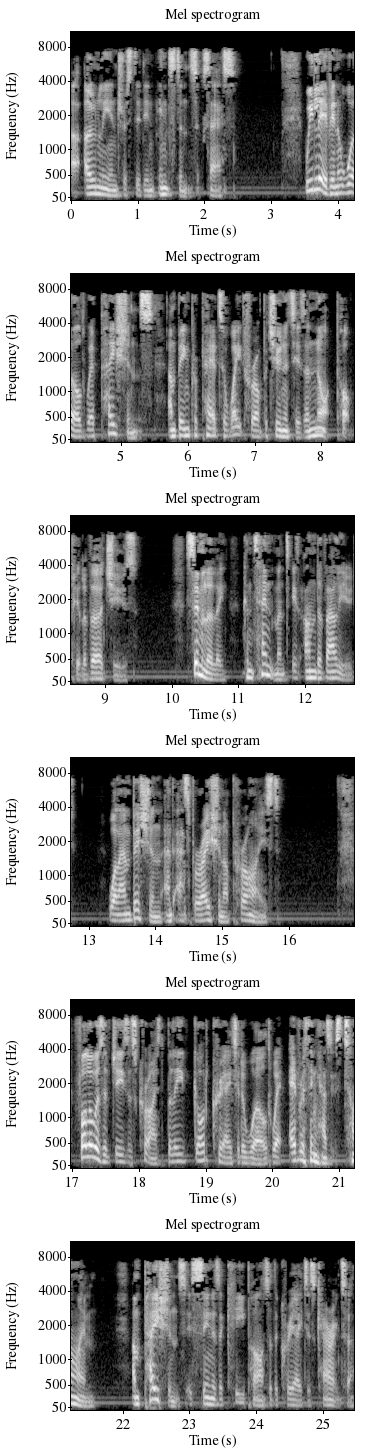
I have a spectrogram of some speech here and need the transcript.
are only interested in instant success? We live in a world where patience and being prepared to wait for opportunities are not popular virtues. Similarly, contentment is undervalued, while ambition and aspiration are prized. Followers of Jesus Christ believe God created a world where everything has its time, and patience is seen as a key part of the Creator's character.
